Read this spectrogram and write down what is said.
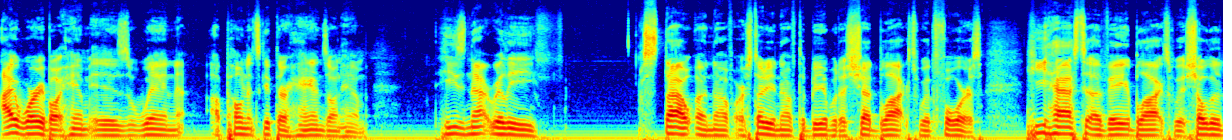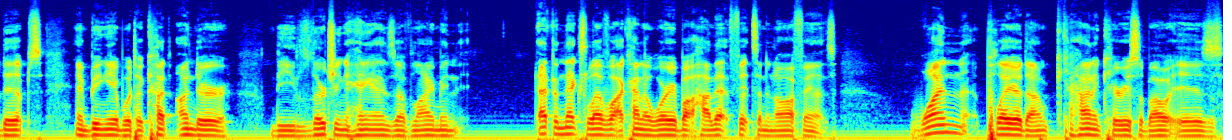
I worry about him is when opponents get their hands on him he's not really stout enough or sturdy enough to be able to shed blocks with force. He has to evade blocks with shoulder dips and being able to cut under the lurching hands of linemen. At the next level, I kind of worry about how that fits in an offense. One player that I'm kind of curious about is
